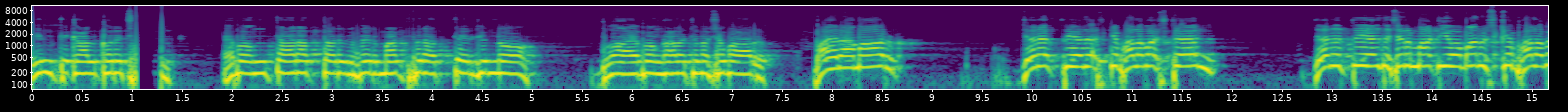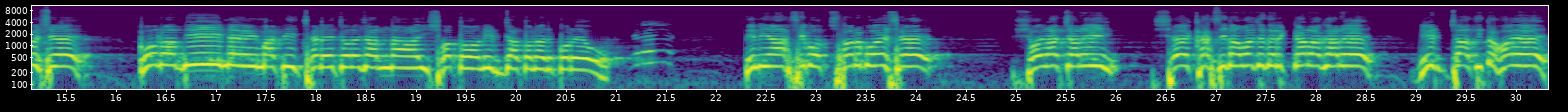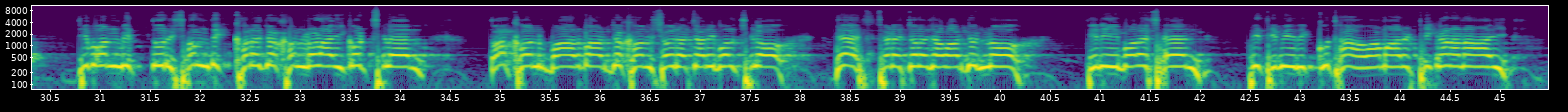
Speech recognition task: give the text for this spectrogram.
ইন্তেকাল করেছেন এবং তার আত্মার রুহের মাগফিরাতের জন্য দোয়া এবং আলোচনা সবার ভাইরা আমার যে নেত্রী দেশকে ভালোবাসতেন যে নেত্রী দেশের মাটি ও মানুষকে ভালোবেসে কোনোদিন এই মাটি ছেড়ে চলে যান নাই শত নির্যাতনের পরেও। তিনি আশি বৎসর বয়সে স্বৈরাচারী শেখ হাসিনা ওয়াজেদের কারাগারে নির্যাতিত হয়ে জীবন মৃত্যুর সন্ধিক্ষণে যখন লড়াই করছিলেন, তখন বারবার যখন স্বৈরাচারী বলছিল, দেশ ছেড়ে চলে যাওয়ার জন্য তিনি বলেছেন, পৃথিবীর কোথাও আমার ঠিকানা নাই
